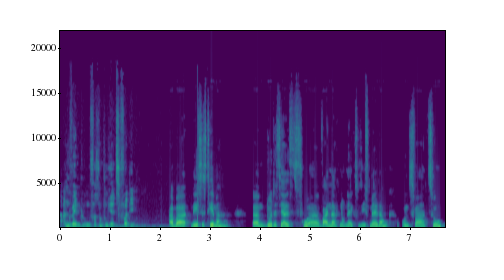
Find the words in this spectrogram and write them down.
Anwendungen versuchen, Geld zu verdienen. Aber nächstes Thema. Ähm, du hattest ja jetzt vor Weihnachten noch eine Exklusivmeldung und zwar zu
